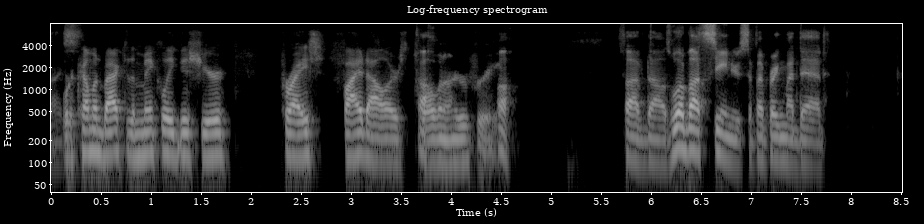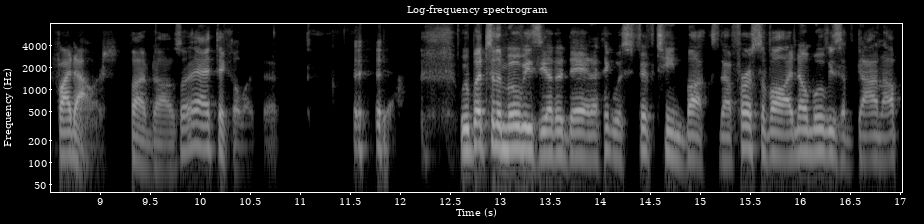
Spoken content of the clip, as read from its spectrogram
Nice. We're coming back to the Mink League this year. Price five dollars, 12 Oh. and under, free. Oh. Five dollars. What about seniors? If I bring my dad, Five dollars. five dollars. Oh, I think I'll like that. we went to the movies the other day, and I think it was fifteen bucks. Now, first of all, I know movies have gone up.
